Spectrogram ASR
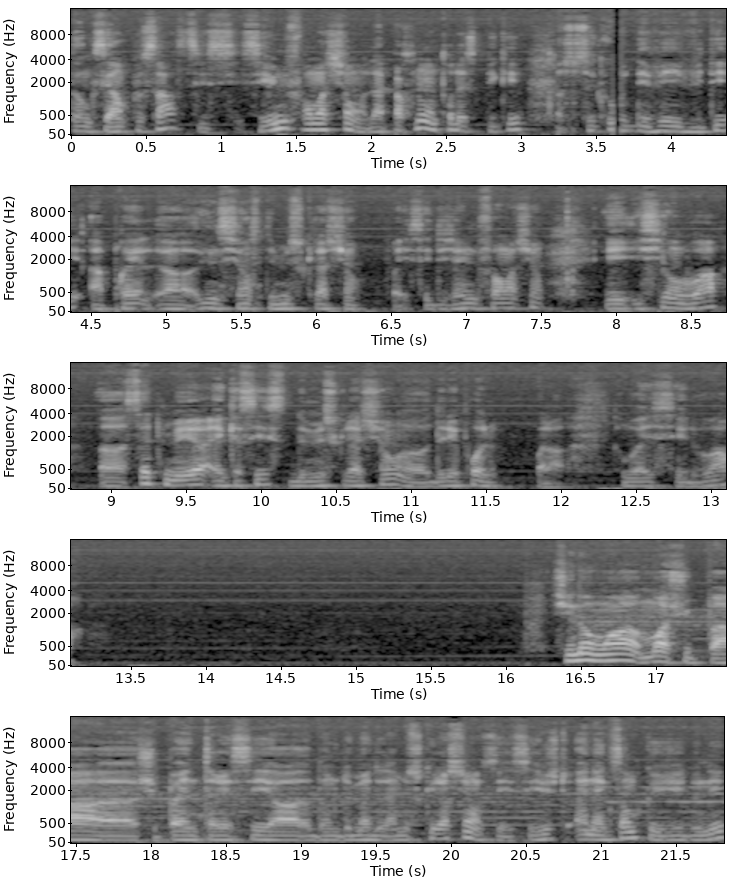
Donc c'est un peu ça, c'est une formation. La personne est en train d'expliquer ce que vous devez éviter après euh, une séance de musculation. C'est déjà une formation. Et ici on voit euh, 7 meilleurs exercices de musculation euh, de l'épaule. Voilà, on va essayer de voir. Sinon, moi, moi, je suis pas, euh, je suis pas intéressé euh, dans le domaine de la musculation. C'est juste un exemple que j'ai donné.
